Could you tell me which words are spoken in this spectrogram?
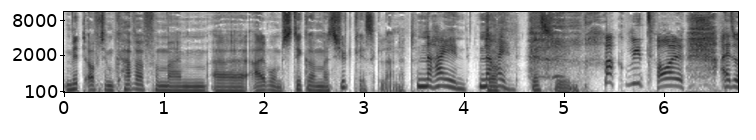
mit auf dem Cover von meinem äh, Album Sticker on My Suitcase gelandet. Nein, nein. Doch, deswegen. Ach, wie toll. Also,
